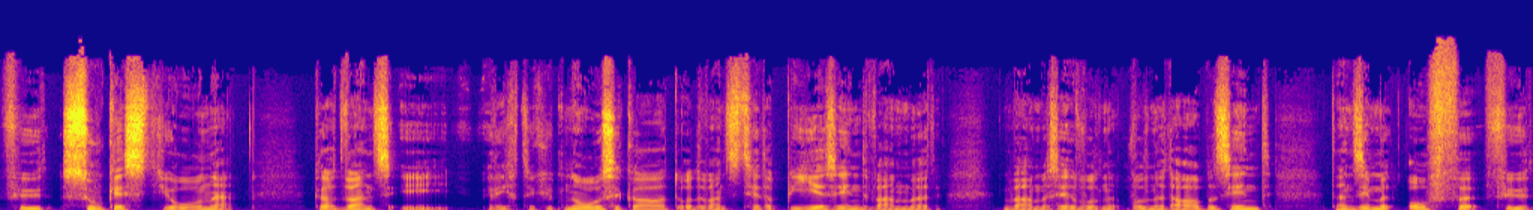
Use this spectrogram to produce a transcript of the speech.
für Suggestionen. Gerade wenn es in Richtung Hypnose geht oder wenn es Therapien sind, wenn wir, wenn wir sehr vulnerabel sind, dann sind wir offen für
